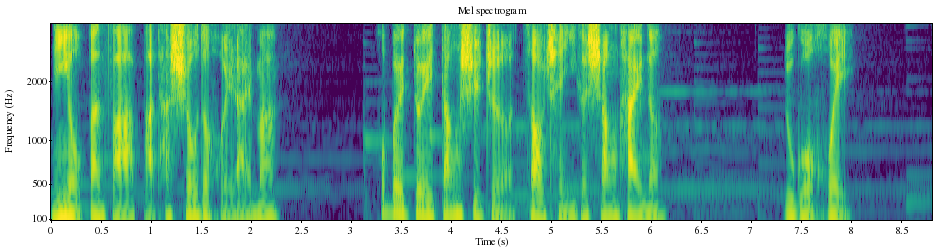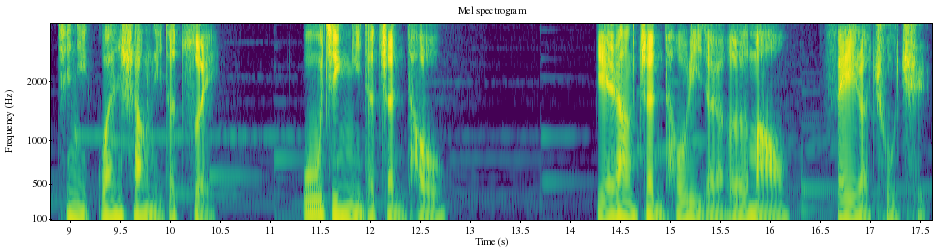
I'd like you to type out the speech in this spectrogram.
你有办法把它收得回来吗？会不会对当事者造成一个伤害呢？如果会，请你关上你的嘴，捂紧你的枕头。别让枕头里的鹅毛飞了出去。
